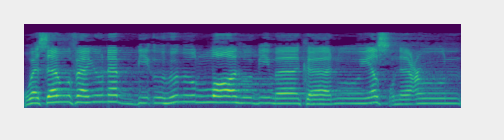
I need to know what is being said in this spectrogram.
وَسَوْفَ يُنَبِّئُهُمُ اللَّهُ بِمَا كَانُوا يَصْنَعُونَ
